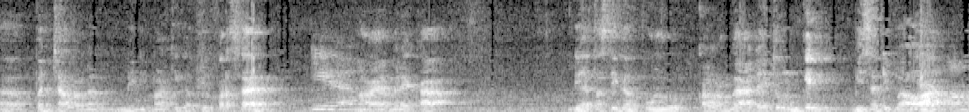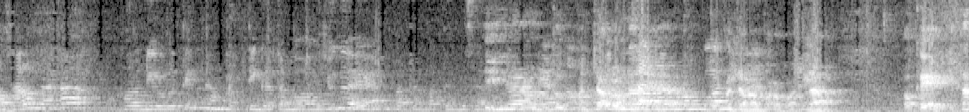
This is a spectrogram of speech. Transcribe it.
eh, pencalonan minimal 30%. Iya. Makanya mereka di atas 30. Kalau nggak ada itu mungkin bisa di bawah. kalau nggak salah mereka kalau diurutin yang tiga terbawah juga ya partai-partai besar. Iya ya. untuk pencalonan ya, untuk pencalonan ya. perempuan. Oke. Nah, oke kita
